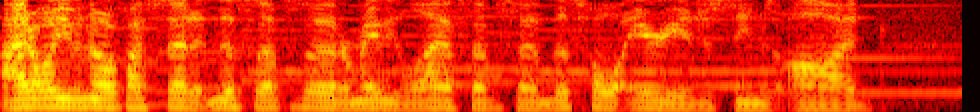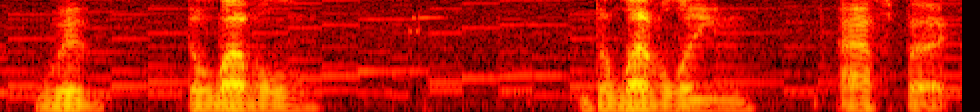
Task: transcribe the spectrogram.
I don't even know if I said it in this episode or maybe the last episode. This whole area just seems odd with the level... The leveling aspect.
